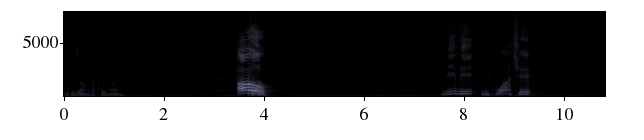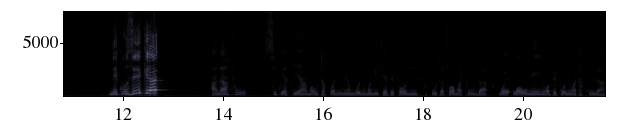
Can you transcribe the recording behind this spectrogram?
Ndugu zangu katika imani. Au mimi nikuache. Nikuzike. Alafu siku ya kiama utakuwa ni miongoni mwa miti ya peponi. Utatoa matunda waumini wa, wa peponi watakula.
